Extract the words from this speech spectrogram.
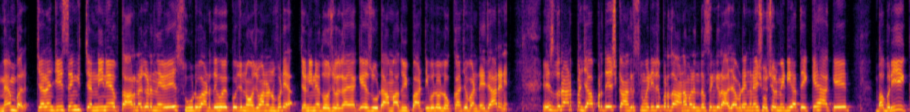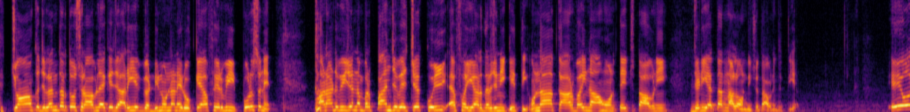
ਮੈਂਬਰ ਚਰਨਜੀਤ ਸਿੰਘ ਚੰਨੀ ਨੇ ਅਵਤਾਰ ਨਗਰ ਨੇੜੇ ਸੂਟ ਵੰਡਦੇ ਹੋਏ ਕੁਝ ਨੌਜਵਾਨਾਂ ਨੂੰ ਫੜਿਆ। ਚੰਨੀ ਨੇ ਦੋਸ਼ ਲਗਾਇਆ ਕਿ ਇਹ ਸੂਟ ਆਮ ਆਦਮੀ ਪਾਰਟੀ ਵੱਲੋਂ ਲੋਕਾਂ 'ਚ ਵੰਡੇ ਜਾ ਰਹੇ ਨੇ। ਇਸ ਦੌਰਾਨ ਪੰਜਾਬ ਪ੍ਰਦੇਸ਼ ਕਾਂਗਰਸ ਕਮੇਟੀ ਦੇ ਪ੍ਰਧਾਨ ਅਮਰਿੰਦਰ ਸਿੰਘ ਰਾਜਾ ਵੜਿੰਗ ਨੇ ਸੋਸ਼ਲ ਮੀਡੀਆ ਤੇ ਕਿਹਾ ਕਿ ਬਬਰੀਕ ਚੌਂਕ ਜਲੰਧਰ ਤੋਂ ਸ਼ਰਾਬ ਲੈ ਕੇ ਜਾ ਰਹੀ ਇੱਕ ਗੱਡੀ ਨੂੰ ਉਹਨਾਂ ਨੇ ਰੋਕਿਆ ਫਿਰ ਵੀ ਪੁਲਿਸ ਨੇ ਥਾਣਾ ਡਿਵੀਜ਼ਨ ਨੰਬਰ 5 ਵਿੱਚ ਕੋਈ ਐਫ ਆਈ ਆਰ ਦਰਜ ਨਹੀਂ ਕੀਤੀ। ਉਹਨਾਂ ਕਾਰਵਾਈ ਨਾ ਹੋਣ ਤੇ ਚੇਤਾਵਨੀ ਜਿਹੜੀ ਹੈ, ਧਰਨਾ ਲਾਉਣ ਦੀ ਚੇਤਾਵਨੀ ਦਿੱਤੀ ਹੈ। ਇਹ ਉਹ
